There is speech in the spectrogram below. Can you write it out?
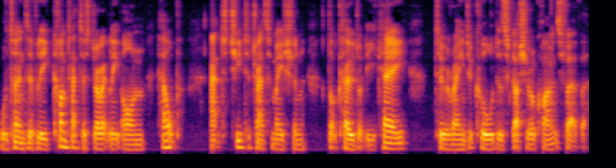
Alternatively, contact us directly on help at cheetahtransformation.co.uk to arrange a call to discuss your requirements further.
